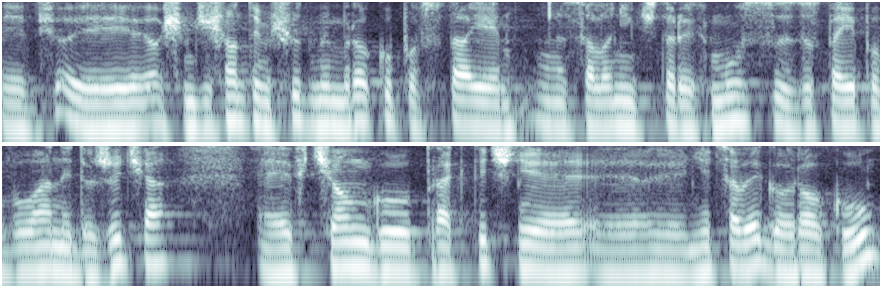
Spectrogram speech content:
y, w 1987 roku powstaje Salonik Czterech Mus, zostaje powołany do życia. E, W ciągu praktycznie e, niecałego roku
